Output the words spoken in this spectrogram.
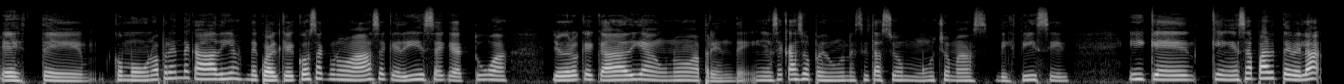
Este, como uno aprende cada día de cualquier cosa que uno hace, que dice, que actúa, yo creo que cada día uno aprende. En ese caso pues es una situación mucho más difícil y que, que, en esa parte, ¿verdad?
